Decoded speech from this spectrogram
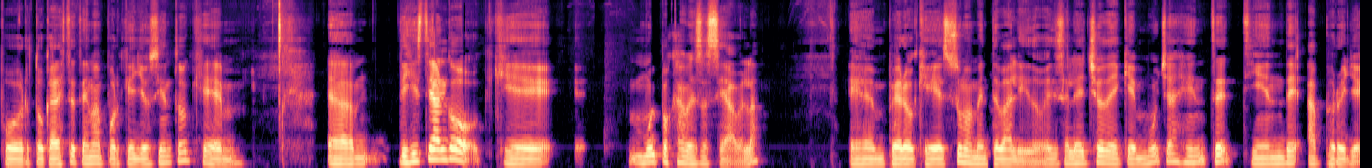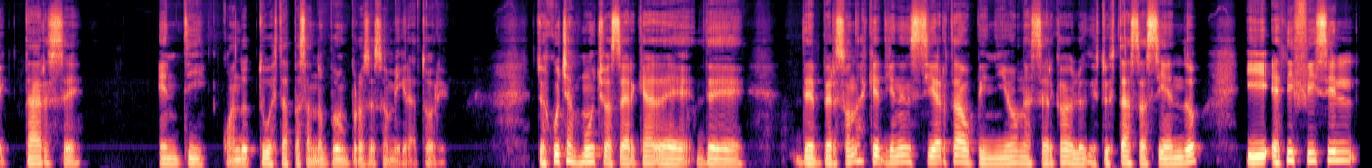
por tocar este tema, porque yo siento que em, dijiste algo que muy pocas veces se habla, em, pero que es sumamente válido. Es el hecho de que mucha gente tiende a proyectarse en ti cuando tú estás pasando por un proceso migratorio. Tú escuchas mucho acerca de, de personas que tienen cierta opinión acerca de lo que tú estás haciendo y es difícil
